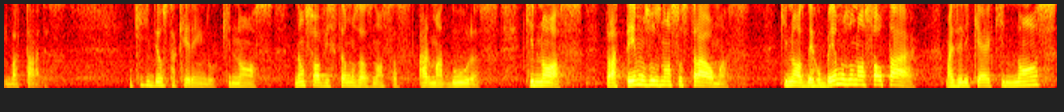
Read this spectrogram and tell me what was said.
e batalhas. O que Deus está querendo? Que nós não só vistamos as nossas armaduras, que nós tratemos os nossos traumas, que nós derrubemos o nosso altar, mas Ele quer que nós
